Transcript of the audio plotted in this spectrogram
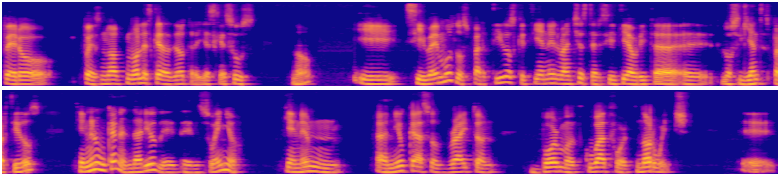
pero pues no, no les queda de otra, y es Jesús, ¿no? Y si vemos los partidos que tiene el Manchester City ahorita, eh, los siguientes partidos, tienen un calendario de, de ensueño. Tienen a Newcastle, Brighton, Bournemouth, Watford, Norwich. Eh,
